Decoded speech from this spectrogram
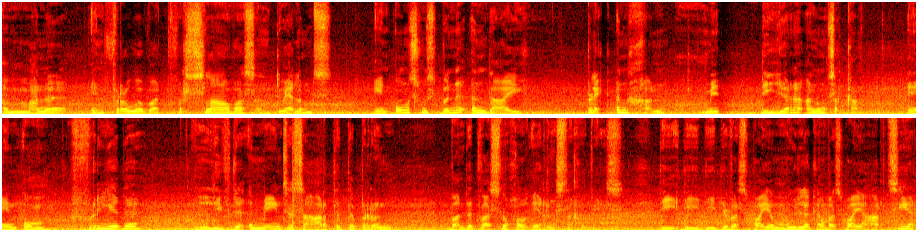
uh, manne en vroue wat verslaaf was aan dwelms en ons moes binne in daai plek ingaan met die Here aan ons kant en om vrede, liefde in mense se harte te bring want dit was nogal ernstig geweest. Die die die dit was baie moeilik en was baie hartseer,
